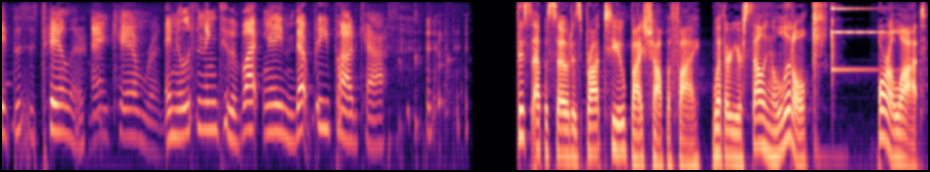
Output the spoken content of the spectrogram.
Hi, this is Taylor. And Cameron. And you're listening to the Black Married and Debt Free podcast. this episode is brought to you by Shopify. Whether you're selling a little or a lot,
